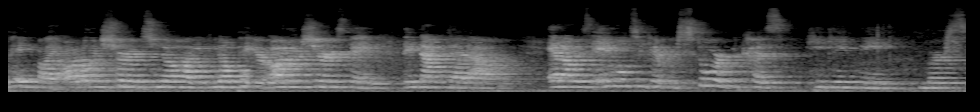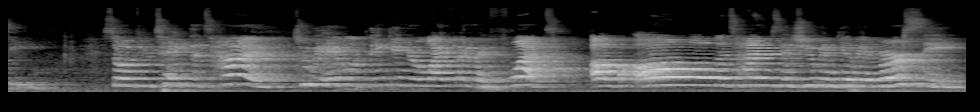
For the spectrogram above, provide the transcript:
pay my auto insurance. You know how if you don't pay your auto insurance, they they knock that out. And I was able to get restored because he gave me mercy. So if you take the time to be able to think in your life and reflect all the times that you've been given mercy,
